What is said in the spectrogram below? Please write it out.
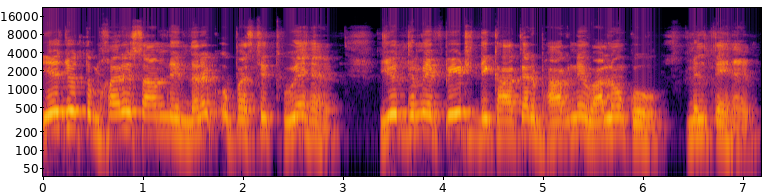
ये जो तुम्हारे सामने नरक उपस्थित हुए हैं युद्ध में पीठ दिखाकर भागने वालों को मिलते हैं।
